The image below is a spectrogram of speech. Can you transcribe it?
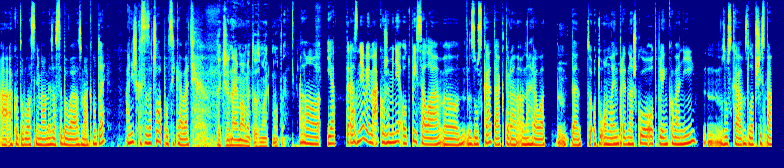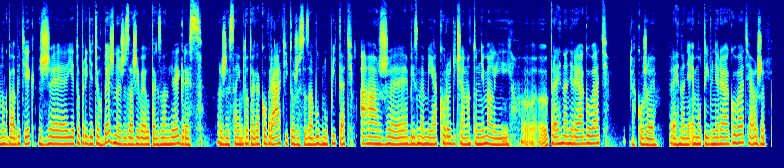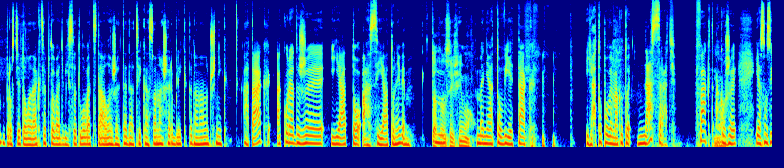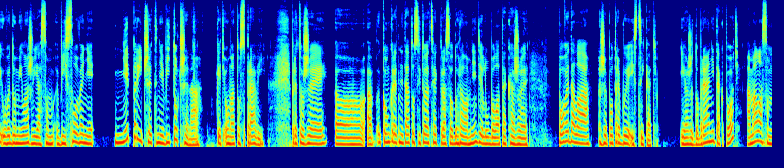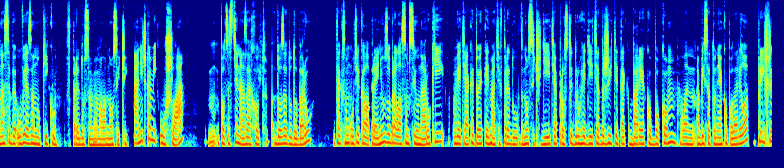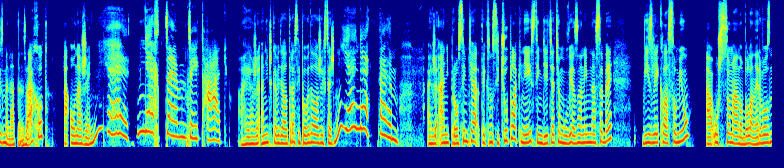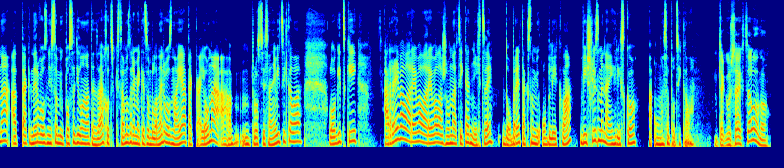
a ako to vlastne máme za sebou a zmaknuté. Anička sa začala pocikávať. Takže nemáme to zmaknuté. Uh, ja teraz neviem, akože mne odpísala uh, Zuzka, tá, ktorá nahrala ten, tú online prednášku o odplienkovaní, Zuzka zlepší spánok bábetiek, že je to pri deťoch bežné, že zažívajú tzv. regres že sa im to tak ako vráti, to, že sa zabudnú pýtať a že by sme my ako rodičia na to nemali prehnane reagovať, akože prehnane emotívne reagovať a že proste to len akceptovať, vysvetľovať stále, že teda cíka sa na šerblík, teda na nočník. A tak, akurát, že ja to asi, ja to neviem. To som si všimol. Mňa to vie tak. Ja to poviem, ako to je nasrať. Fakt, no. akože ja som si uvedomila, že ja som vyslovene nepríčetne vytočená keď ona to spraví. Pretože uh, a konkrétne táto situácia, ktorá sa odohrala v nedelu, bola taká, že povedala, že potrebuje ísť cikať. Ja, že dobré, Ani, tak poď. A mala som na sebe uviazanú kiku. Vpredu som ju mala v nosiči. Anička mi ušla po ceste na záchod dozadu do baru tak som utekala pre ňu, zobrala som si ju na ruky. Viete, aké to je, keď máte vpredu v nosiči dieťa, proste druhé dieťa držíte tak ako bokom, len aby sa to nejako podarilo. Prišli sme na ten záchod a ona, že nie, nechcem cikať. A ja, že Anička vedela, teraz si povedala, že chceš, nie, nechcem. A že ani prosím ťa, tak som si čupla k nej s tým dieťaťom uviazaným na sebe, vyzliekla som ju a už som áno, bola nervózna a tak nervózne som ju posadila na ten záchod. Samozrejme, keď som bola nervózna ja, tak aj ona a proste sa nevycikala logicky. A revala, revala, revala, že ona cikať nechce. Dobre, tak som ju obliekla. Vyšli sme na ihrisko a ona sa pocikala. Tak už sa jej chcelo, no.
